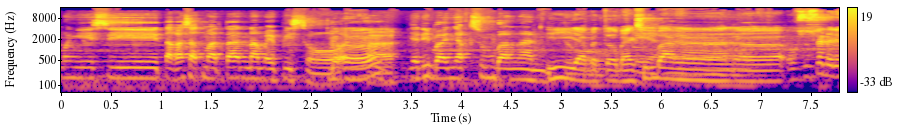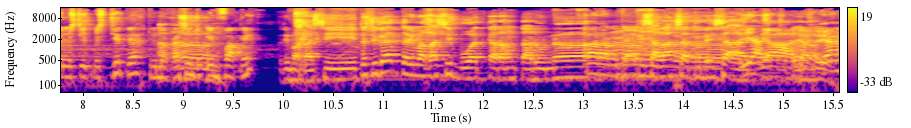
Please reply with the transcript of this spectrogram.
mengisi Takasat Mata 6 episode. Heeh. Jadi banyak sumbangan. Iya gitu. betul banyak Iya. sumbangan Eh, khususnya dari masjid-masjid ya. Terima kasih Ah. untuk infaknya. Terima kasih. Terus juga terima kasih buat Karang Taruna. Karang Taruna. salah satu desa Iya, aja. ya, yang, ada. yang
